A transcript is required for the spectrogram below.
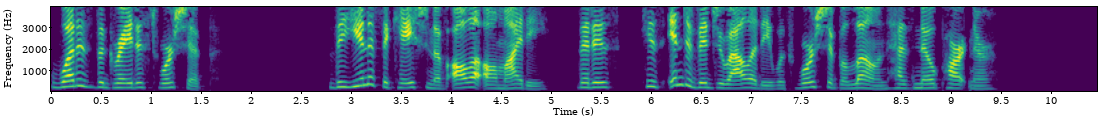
What is the greatest worship? The unification of Allah Almighty, that is, His individuality with worship alone has no partner.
